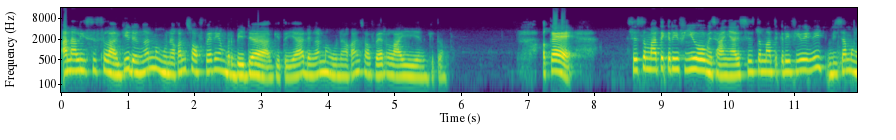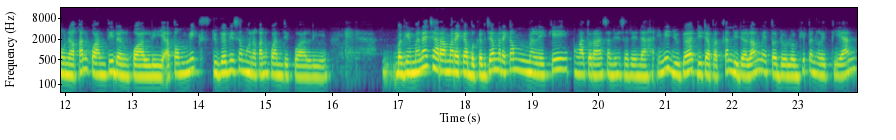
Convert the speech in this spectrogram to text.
analisis lagi dengan menggunakan software yang berbeda gitu ya dengan menggunakan software lain gitu. Oke, systematic review misalnya, systematic review ini bisa menggunakan kuanti dan kuali atau mix juga bisa menggunakan kuanti kuali. Bagaimana cara mereka bekerja? Mereka memiliki pengaturan sendiri-sendiri. Nah, ini juga didapatkan di dalam metodologi penelitian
